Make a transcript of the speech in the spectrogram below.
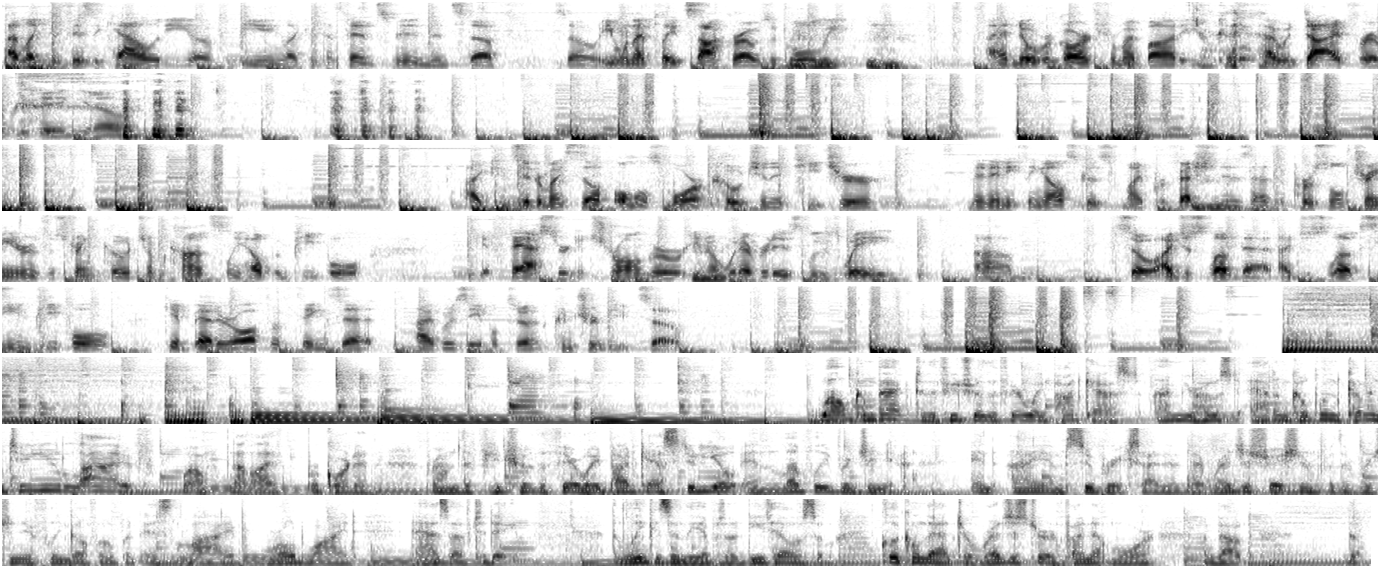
I like the physicality of being like a defenseman and stuff. So even when I played soccer, I was a goalie. Mm-hmm. I had no regard for my body. I would die for everything, you know. I consider myself almost more a coach and a teacher than anything else because my profession is as a personal trainer, as a strength coach. I'm constantly helping people get faster, get stronger, you know, whatever it is, lose weight. Um, so I just love that. I just love seeing people get better off of things that I was able to contribute. So. Welcome back to the Future of the Fairway podcast. I'm your host, Adam Copeland, coming to you live. Well, not live, recorded from the Future of the Fairway podcast studio in lovely Virginia. And I am super excited that registration for the Virginia Fling Golf Open is live worldwide as of today. The link is in the episode details, so click on that to register and find out more about the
